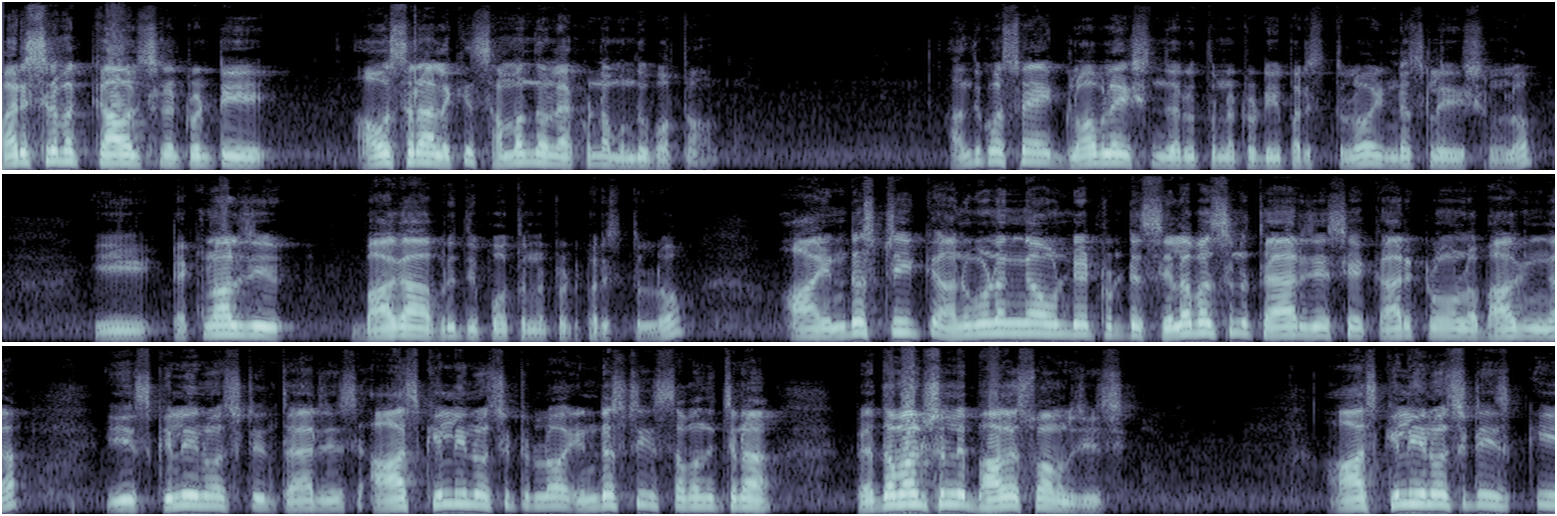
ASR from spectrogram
పరిశ్రమకు కావలసినటువంటి అవసరాలకి సంబంధం లేకుండా ముందుకు పోతా ఉంది. అందుకోసమే గ్లోబలైజేషన్ జరుగుతున్నటువంటి పరిస్థితుల్లో ఇండస్ట్రియలైజేషన్లో ఈ టెక్నాలజీ బాగా అభివృద్ధి పోతున్నటువంటి పరిస్థితుల్లో ఆ ఇండస్ట్రీకి అనుగుణంగా ఉండేటువంటి సిలబస్ను తయారు చేసే కార్యక్రమంలో భాగంగా ఈ స్కిల్ యూనివర్సిటీని తయారు చేసి ఆ స్కిల్ యూనివర్సిటీలో ఇండస్ట్రీకి సంబంధించిన పెద్ద మనుషుల్ని భాగస్వాములు చేసి ఆ స్కిల్ యూనివర్సిటీకి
